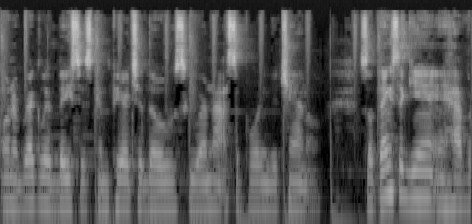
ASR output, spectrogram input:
on a regular basis compared to those who are not supporting the channel. So thanks again and have a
